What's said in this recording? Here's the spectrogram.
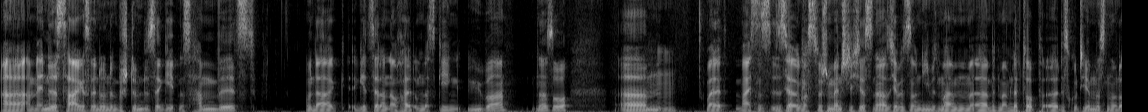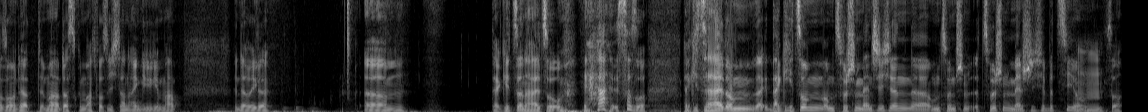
äh, am Ende des Tages, wenn du ein bestimmtes Ergebnis haben willst, und da geht es ja dann auch halt um das Gegenüber, ne, so, ähm, Mhm. Weil meistens ist es ja irgendwas Zwischenmenschliches. Ne? Also ich habe jetzt noch nie mit meinem, äh, mit meinem Laptop äh, diskutieren müssen oder so. Der hat immer das gemacht, was ich dann eingegeben habe, in der Regel. Ähm, da geht es dann halt so um, ja, ist das so. Da geht es dann halt um, da geht es um, um zwischenmenschlichen, äh, um zwischen, zwischenmenschliche Beziehungen. Mhm. So.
